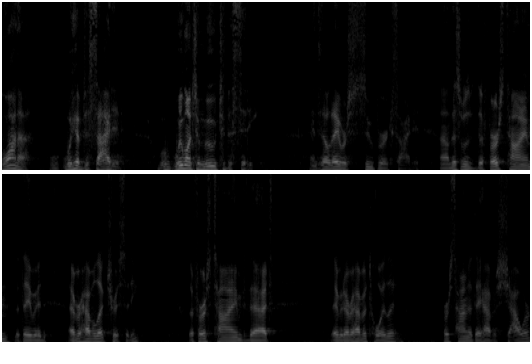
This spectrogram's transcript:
Buana, we have decided we want to move to the city. And so they were super excited. Um, this was the first time that they would ever have electricity, the first time that they would ever have a toilet, first time that they have a shower,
